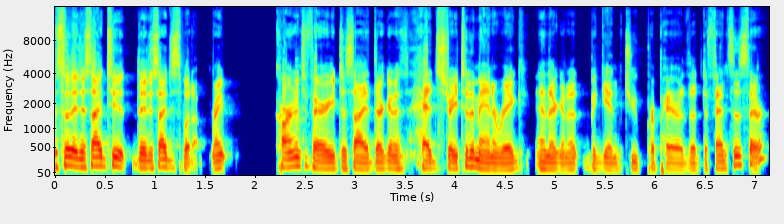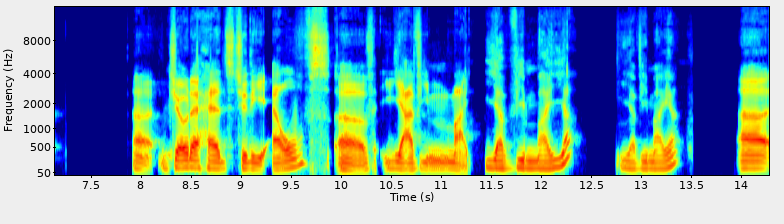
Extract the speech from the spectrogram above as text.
so they decide to they decide to split up, right? Karn and Teferi decide they're going to head straight to the mana rig and they're going to begin to prepare the defenses there. Uh, Jodah heads to the elves of Yavimaya, Yavimaya, Yavimaya. Uh,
